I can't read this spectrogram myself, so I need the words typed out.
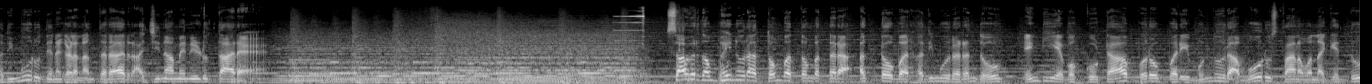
ಹದಿಮೂರು ದಿನಗಳ ನಂತರ ರಾಜೀನಾಮೆ ನೀಡುತ್ತಾರೆ. ಸಾವಿರದ ಒಂಬೈನೂರ ತೊಂಬತ್ತೊಂಬತ್ತರ ಅಕ್ಟೋಬರ್ ಹದಿಮೂರರಂದು ಎನ್ಡಿಎ ಒಕ್ಕೂಟ ಬರೋಬ್ಬರಿ ಮುನ್ನೂರ ಮೂರು ಸ್ಥಾನವನ್ನ ಗೆದ್ದು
